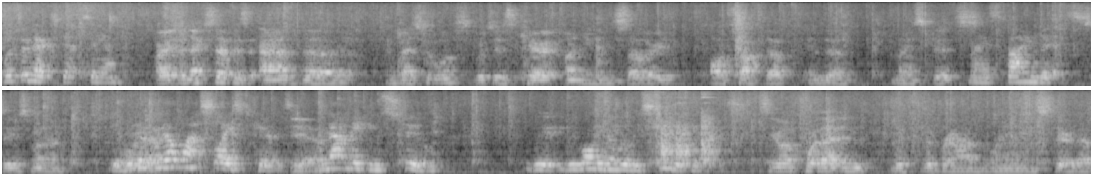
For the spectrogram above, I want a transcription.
What's our next step, Sam? Alright, the next step is add the vegetables, which is carrot, onion, and celery, all chopped up into nice bits. Nice fine bits. So you just want to, Yeah, we don't, we don't want sliced carrots here. Yeah. We're not making stew. We, we won't even really see the carrots. so you want to pour that in with the browned lamb and stir it up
